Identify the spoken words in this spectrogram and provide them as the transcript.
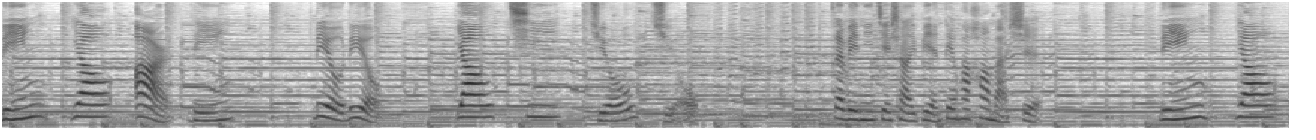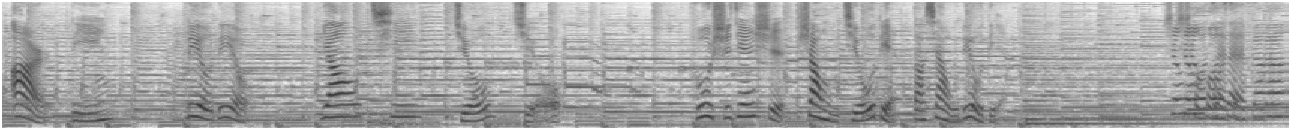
零幺二零六六幺七九九。再为您介绍一遍，电话号码是零幺二零六六幺七九九。服务时间是上午九点到下午六点。生活在福冈。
